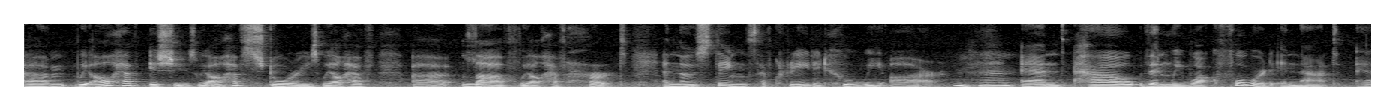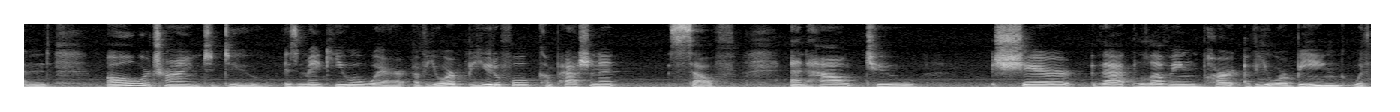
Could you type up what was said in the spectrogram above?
um, we all have issues, we all have stories, we all have uh, love, we all have hurt, and those things have created who we are. Mm-hmm. And how then we walk forward in that. And all we're trying to do is make you aware of your beautiful, compassionate self and how to share that loving part of your being with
